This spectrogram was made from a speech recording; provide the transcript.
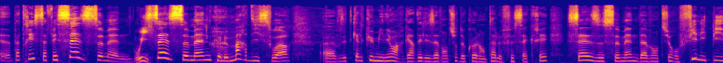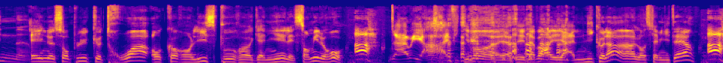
euh, Patrice, ça fait 16 semaines. Oui. 16 semaines que le mardi soir, euh, vous êtes quelques millions à regarder les aventures de Colanta, le feu sacré. 16 semaines d'aventure aux Philippines. Et ils ne sont plus que trois encore en lice pour euh, gagner les 100 000 euros. Ah Ah oui, ah, effectivement. euh, D'abord, il y a Nicolas, hein, l'ancien militaire. Ah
